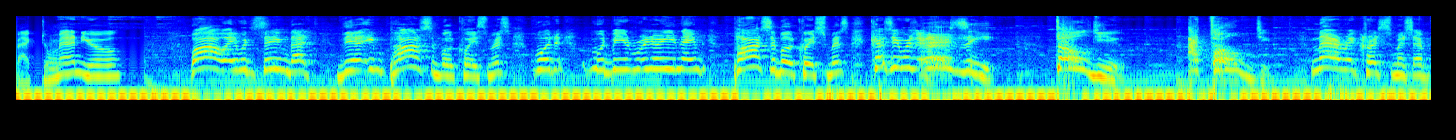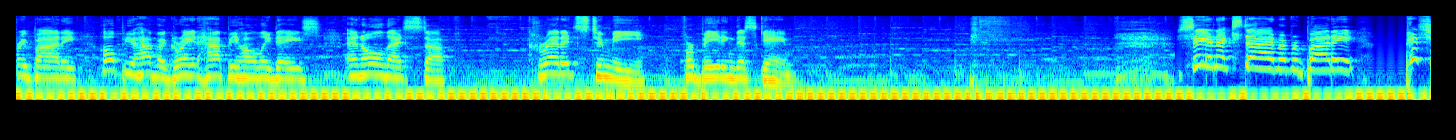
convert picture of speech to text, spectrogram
Back to menu. Wow, it would seem that the impossible Christmas would would be renamed Possible Christmas because it was easy. Told you. I told you. Merry Christmas, everybody. Hope you have a great happy holidays and all that stuff. Credits to me for beating this game. See you next time, everybody. Pish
